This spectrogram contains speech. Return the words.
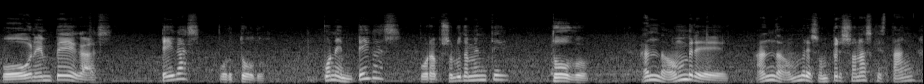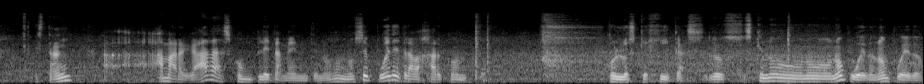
Ponen pegas. Pegas por todo. Ponen pegas por absolutamente todo. Anda, hombre, anda, hombre, son personas que están, están amargadas completamente, ¿no? No se puede trabajar con, con los quejicas. Los, es que no, no, no puedo, no puedo.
